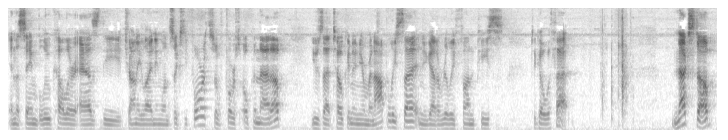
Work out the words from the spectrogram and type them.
in the same blue color as the Johnny Lightning 164th. So of course, open that up, use that token in your Monopoly set, and you got a really fun piece to go with that. Next up,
